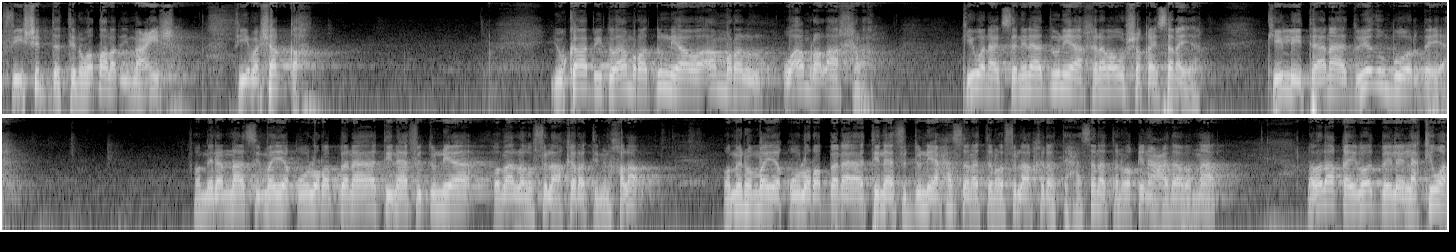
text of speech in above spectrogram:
fii shiddatin wa alabi maciisha fii mashaqa yukaabidu amra dunya wa amra alaakhira kii wanaagsanina adduuniya aakhiraba u shaqaysanaya kii liitaana adduunyadunbuu ordaya. Famin annaasi man yaquulu rabbana aatina fi dunya wma lahu fi laakhirati min khalaaq waminhum man yaquulu rabbana aatina fi dunya xasanata wafi laakhirati xasanata waqinaa cadaab annaar labadaa qaybood bay leeyiin lakiin waa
